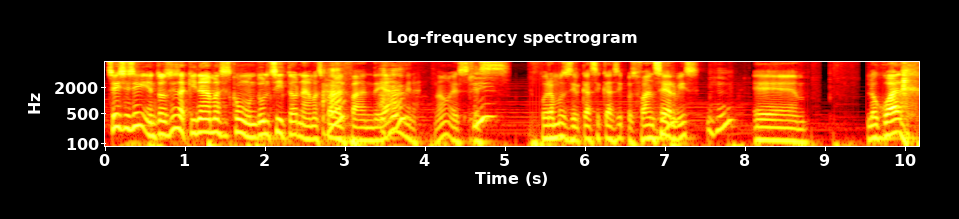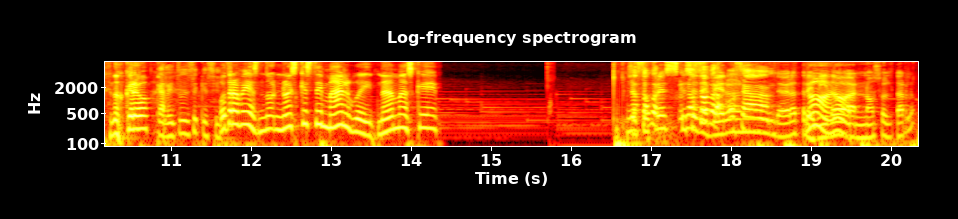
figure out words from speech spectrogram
Sí, sí, sí. Entonces aquí nada más es como un dulcito, nada más para el fan de, ajá. ah, mira, ¿no? Es, Sí. es- podríamos decir casi, casi, pues fan service. Eh, lo cual, no creo. Carlitos dice que sí. Otra vez, no, no es que esté mal, güey. Nada más que. O sea, No ¿tú sobra- crees que no se sobra, debieron o sea, de haber atrevido No, no. a no soltarlo?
